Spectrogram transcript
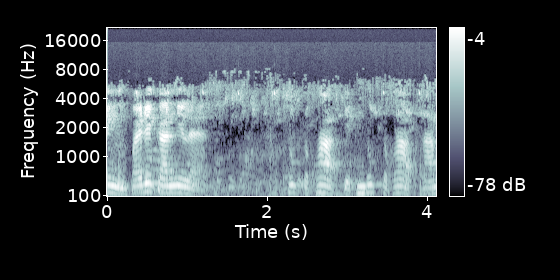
งไปด้วยกันนี่แหละ ทุกสภาพจิตทุกสภาพธรรม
